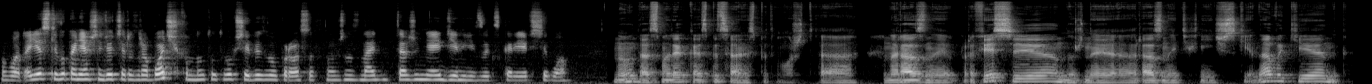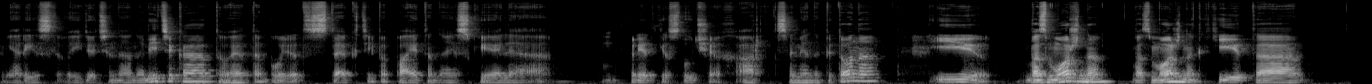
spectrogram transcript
Вот. А если вы, конечно, идете разработчиком, ну тут вообще без вопросов. Нужно знать даже не один язык, скорее всего. Ну да, смотря какая специальность, потому что на разные профессии нужны разные технические навыки. Например, если вы идете на аналитика, то это будет стек типа Python, SQL, в редких случаях R, замена Python. И, возможно, возможно, какие-то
